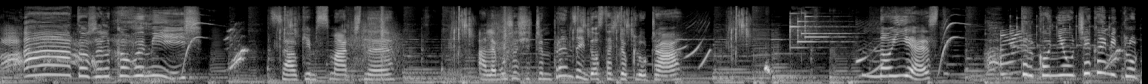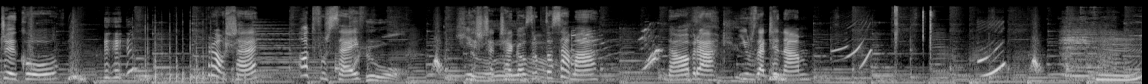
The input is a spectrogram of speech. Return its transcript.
A, to żelkowy miś. Całkiem smaczny. Ale muszę się czym prędzej dostać do klucza. No jest! Tylko nie uciekaj mi, kluczyku! Proszę, otwórz safe. Jeszcze czego? Zrób to sama. Dobra, już zaczynam. Hmm?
